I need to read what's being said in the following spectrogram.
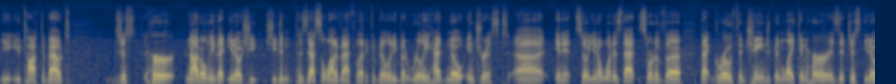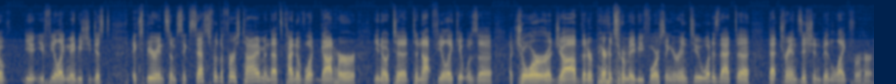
you, you talked about just her not only that you know she she didn't possess a lot of athletic ability, but really had no interest uh, in it. So you know, what has that sort of uh, that growth and change been like in her? Is it just you know you, you feel like maybe she just experienced some success for the first time, and that's kind of what got her you know to to not feel like it was a, a chore or a job that her parents were maybe forcing her into? What has that uh, that transition been like for her?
